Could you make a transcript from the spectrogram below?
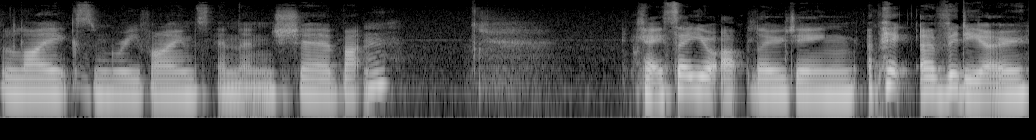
likes and revines, and then share button okay, say you're uploading a pic a video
